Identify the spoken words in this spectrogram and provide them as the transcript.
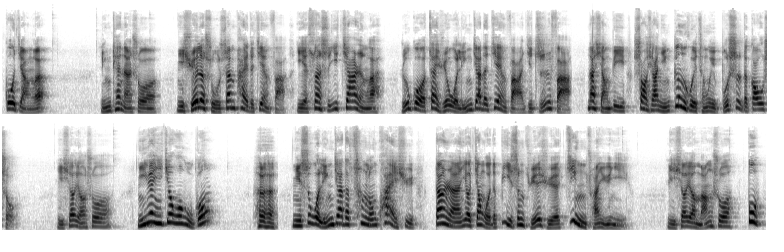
过奖了，林天南说：“你学了蜀山派的剑法，也算是一家人了。如果再学我林家的剑法及指法，那想必少侠您更会成为不世的高手。”李逍遥说：“你愿意教我武功？呵呵，你是我林家的乘龙快婿，当然要将我的毕生绝学尽传于你。”李逍遥忙说：“不。”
